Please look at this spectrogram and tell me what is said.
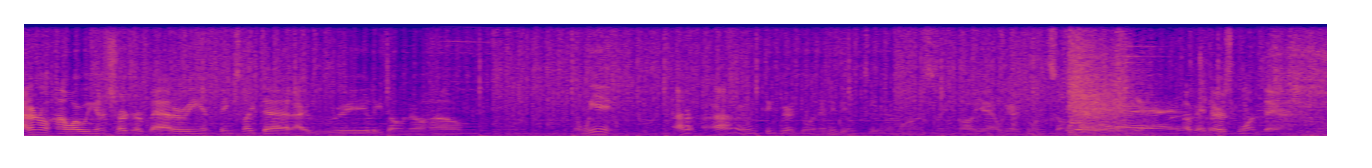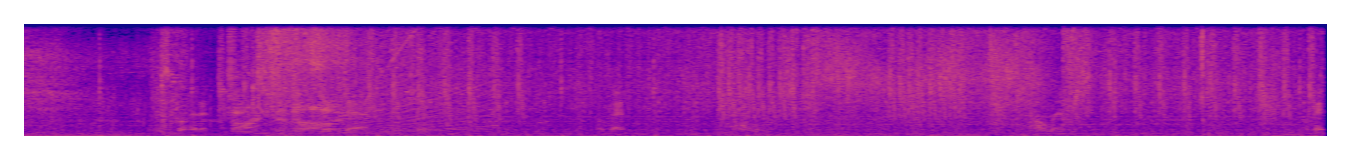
I don't know how are we going to charge our battery and things like that. I really don't know how. And we ain't, I don't, I don't even think we are doing anything to him, honestly. Oh yeah, we are doing something. Okay, there's one there. Let's go ahead and take that. Okay. Oh man. Okay.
